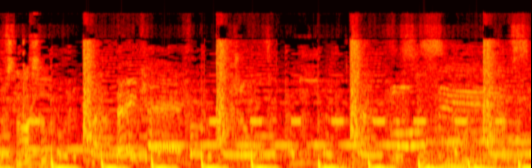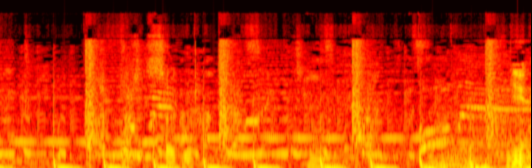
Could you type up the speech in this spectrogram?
looks nicer. yeah.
